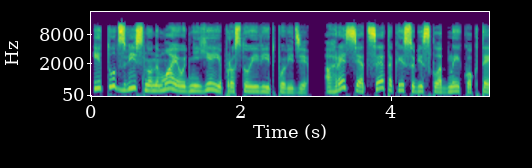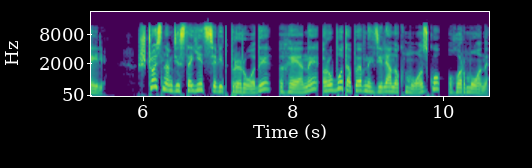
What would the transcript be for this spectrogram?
І тут, звісно, немає однієї простої відповіді. Агресія – це такий собі складний коктейль. Щось нам дістається від природи, гени, робота певних ділянок мозку, гормони.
